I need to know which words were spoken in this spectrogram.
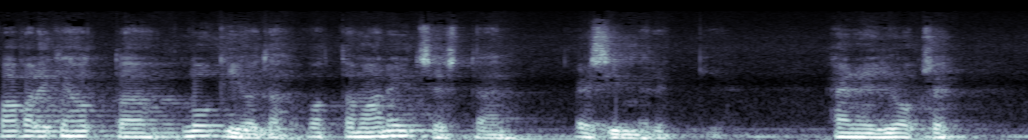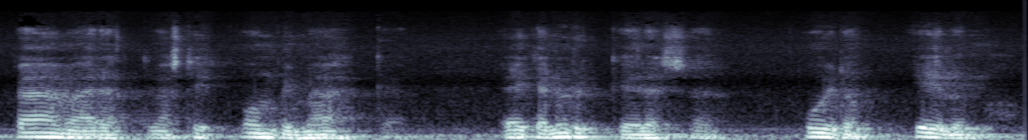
Paavali kehottaa lukijoita ottamaan itsestään esimerkkiä. Hän ei juokse päämäärättömästi ompimähkään, eikä nyrkkeillessään huido ilmaa.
